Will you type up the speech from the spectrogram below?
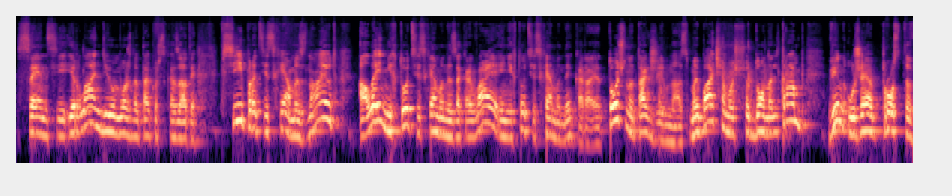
сенсі, Ірландію можна також сказати. Всі про ці схеми знають, але ніхто ці схеми не закриває і ніхто ці схеми не карає. Точно так же і в нас. Ми бачимо, що Дональд Трамп він уже просто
